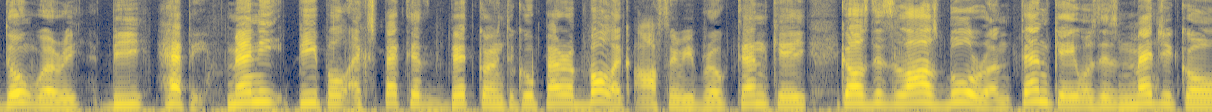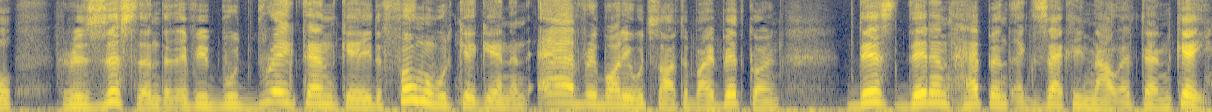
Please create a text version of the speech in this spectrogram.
don't worry, be happy. Many people expected Bitcoin to go parabolic after we broke 10k because this last bull run, 10k was this magical resistance that if we would break 10k, the FOMO would kick in and everybody would start to buy Bitcoin. This didn't happen exactly now at 10k.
